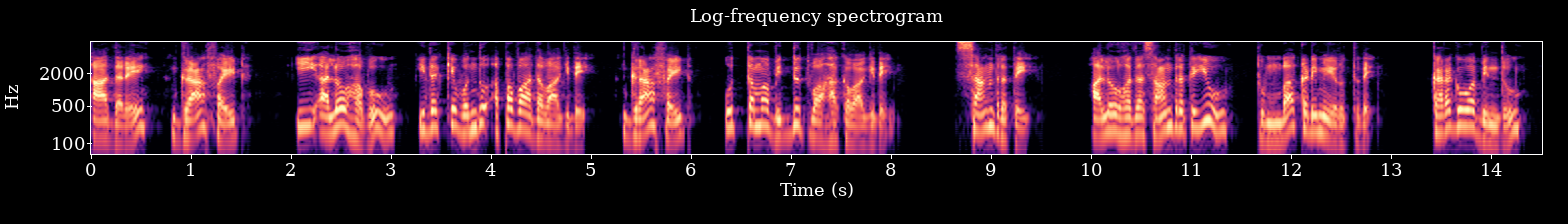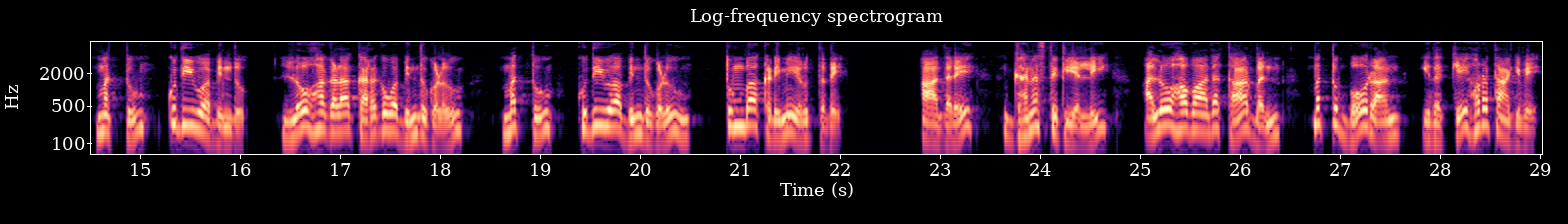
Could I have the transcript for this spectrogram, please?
ಆದರೆ ಗ್ರಾಫೈಟ್ ಈ ಅಲೋಹವು ಇದಕ್ಕೆ ಒಂದು ಅಪವಾದವಾಗಿದೆ. ಗ್ರಾಫೈಟ್ ಉತ್ತಮ ವಿದ್ಯುತ್ ವಾಹಕವಾಗಿದೆ. ಸಾಂದ್ರತೆ. ಅಲೋಹದ ಸಾಂದ್ರತೆಯು ತುಂಬ ಕಡಿಮೆ ಇರುತ್ತದೆ. ಕರಗುವ ಬಿಂದು ಮತ್ತು ಕುದಿಯುವ ಬಿಂದು. ಲೋಹಗಳ ಕರಗುವ ಬಿಂದುಗಳು ಮತ್ತು ಕುದಿಯುವ ಬಿಂದುಗಳು ತುಂಬ ಕಡಿಮೆ ಇರುತ್ತದೆ. ಆದರೆ ಘನಸ್ಥಿತಿಯಲ್ಲಿ ಅಲೋಹವಾದ ಕಾರ್ಬನ್ ಮತ್ತು ಬೋರಾನ್ ಇದಕ್ಕೆ ಹೊರತಾಗಿವೆ.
